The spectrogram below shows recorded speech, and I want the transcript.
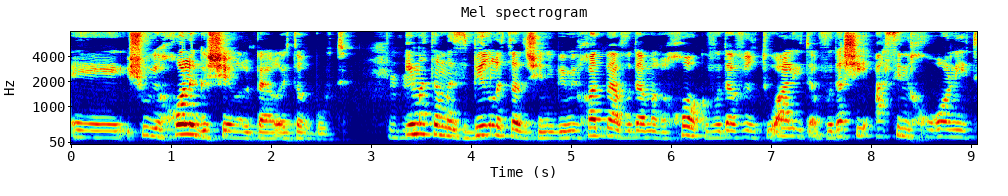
אה, שהוא יכול לגשר על פערי תרבות. Mm-hmm. אם אתה מסביר לצד השני, במיוחד בעבודה מרחוק, עבודה וירטואלית, עבודה שהיא אסינכרונית,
